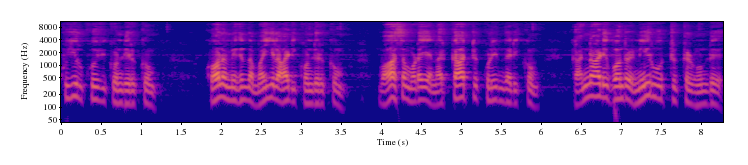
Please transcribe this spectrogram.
குயில் கூவிக் கொண்டிருக்கும் கோலம் மிகுந்த மயில் ஆடிக்கொண்டிருக்கும் வாசமுடைய நற்காற்று குளிர்ந்தடிக்கும் கண்ணாடி போன்ற நீர் ஊற்றுக்கள் உண்டு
